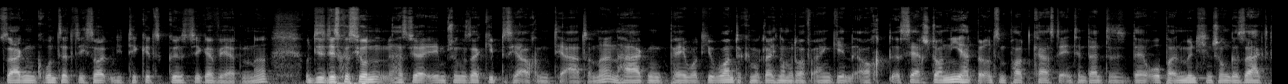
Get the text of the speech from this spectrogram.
sagen grundsätzlich sollten die Tickets günstiger werden. Ne? Und diese Diskussion, hast du ja eben schon gesagt, gibt es ja auch im Theater. Ne? In Hagen, Pay What You Want, da können wir gleich nochmal drauf eingehen. Auch Serge Dorny hat bei uns im Podcast, der Intendant der Oper in München, schon gesagt,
